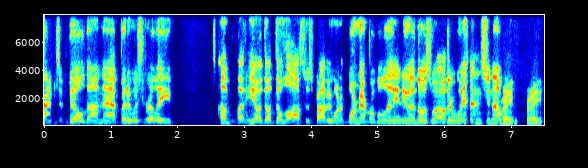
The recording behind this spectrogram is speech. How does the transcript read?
time to build on that, but it was really uh, you know, the, the loss was probably one more memorable than any of those other wins, you know? Right, right.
